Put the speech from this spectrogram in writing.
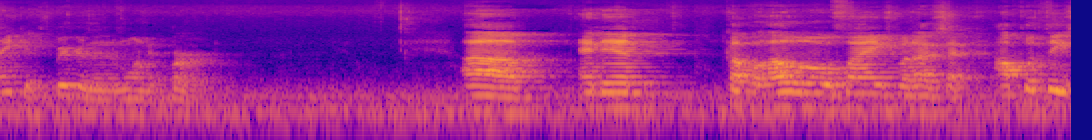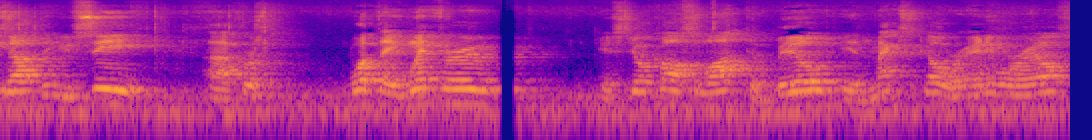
think it's bigger than the one that burned. Uh, and then couple other little things, but I said, I'll put these up that you see, uh, of course, what they went through. It still costs a lot to build in Mexico or anywhere else.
